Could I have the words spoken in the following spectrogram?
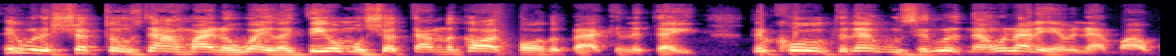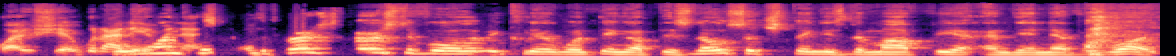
they would have shut those down right away. Like they almost shut down the Godfather back in the day. They called up the network and say, "Look, now we're not airing that mob wife shit. We're not Well, airing that." stuff." first, first of all, let me clear one thing up. There's no such thing as the mafia, and there never was.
